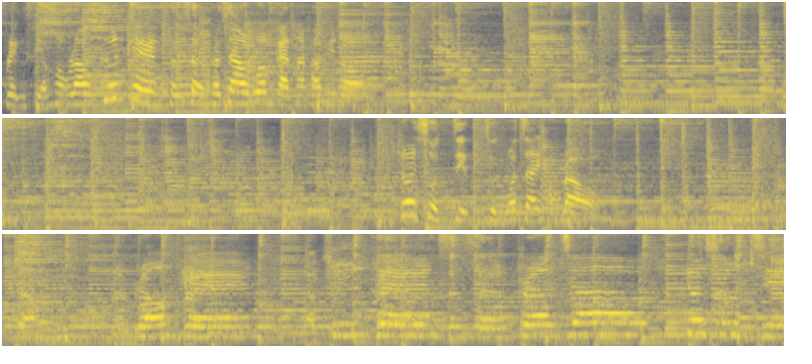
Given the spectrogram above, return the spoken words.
เปล่งเสียงของเราขึ้นเพลงสรรเสริญพระเจ้าร่วมกันนะคะพี่น้องด้วยสุดจิตสุดหัวใจของเรา เรามาร้องเพลงและคืนเพลงสรรเสริญพระเจ้า ด้วยสุดจิ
